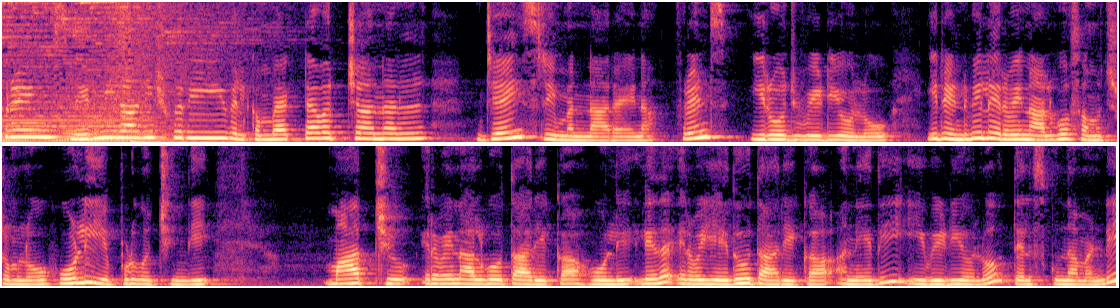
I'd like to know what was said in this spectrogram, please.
ఫ్రెండ్స్ నేను మీ Rajeshwari. Welcome back to our channel Jai Srimannarayana. Friends ఈరోజు వీడియోలో ఈ రెండు వేల ఇరవై నాలుగో సంవత్సరంలో హోలీ ఎప్పుడు వచ్చింది? మార్చు ఇరవై నాలుగో తారీఖా హోలీ లేదా ఇరవై ఐదో తారీఖా అనేది ఈ వీడియోలో తెలుసుకుందామండి.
